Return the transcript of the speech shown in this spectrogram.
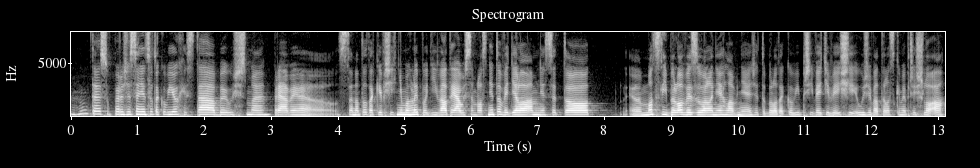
Mm, to je super, že se něco takového chystá, aby už jsme právě eh, se na to taky všichni mohli podívat. Já už jsem vlastně to viděla a mně se to eh, moc líbilo vizuálně hlavně, že to bylo takový přívětivější, uživatelsky mi přišlo a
